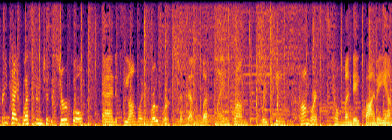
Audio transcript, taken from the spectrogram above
Pretty tight western to the circle, and it's the ongoing road work. Shut down the left lane from Racine to Congress till Monday 5 a.m.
